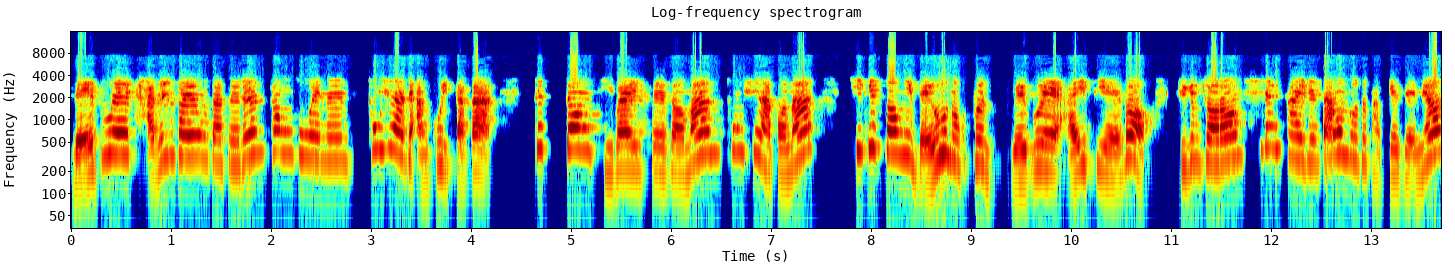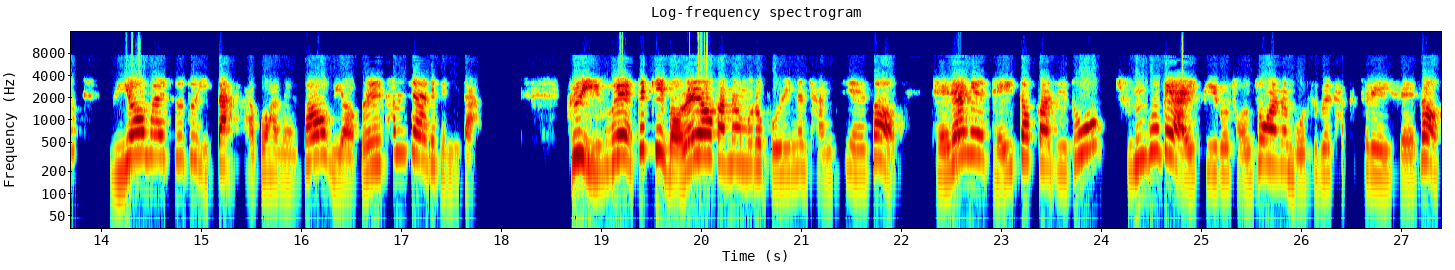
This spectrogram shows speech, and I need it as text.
내부의 다른 사용자들은 평소에는 통신하지 않고 있다가 특정 디바이스에서만 통신하거나 희귀성이 매우 높은 외부의 IP에서 지금처럼 실행 파일을 다운로드 받게 되면 위험할 수도 있다라고 하면서 위협을 탐지하게 됩니다. 그 이후에 특히 멀웨어 감염으로 보이는 장치에서 대량의 데이터까지도 중국의 IP로 전송하는 모습을 다크트레이스에서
